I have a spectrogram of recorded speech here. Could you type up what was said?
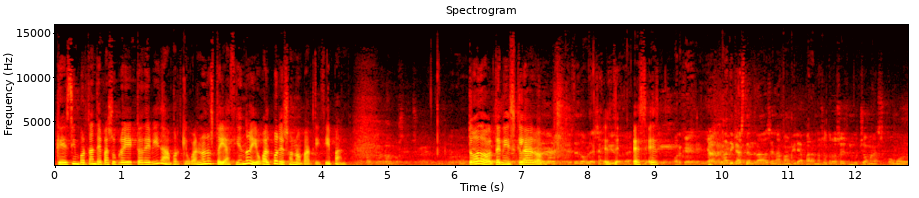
que es importante para su proyecto de vida, porque igual no lo estoy haciendo y igual por eso no participan. Todo, tenéis claro. Es de doble sentido, ¿eh? Porque las pláticas centradas en la familia, para nosotros es mucho más cómodo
